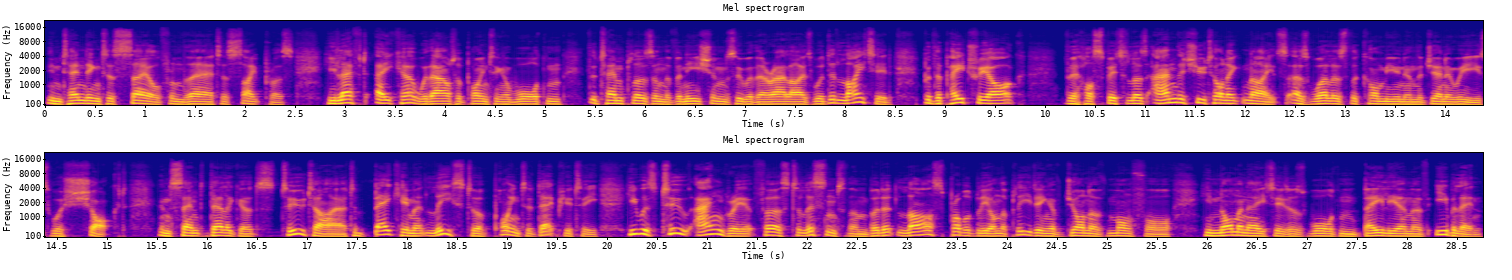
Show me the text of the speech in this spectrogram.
intending to sail from there to Cyprus. He left Acre without appointing a warden. The Templars and the Venetians, who were their allies, were delighted, but the Patriarch the Hospitallers and the Teutonic Knights, as well as the Commune and the Genoese, were shocked and sent delegates to Tyre to beg him at least to appoint a deputy. He was too angry at first to listen to them, but at last, probably on the pleading of John of Montfort, he nominated as warden Balian of Ibelin,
